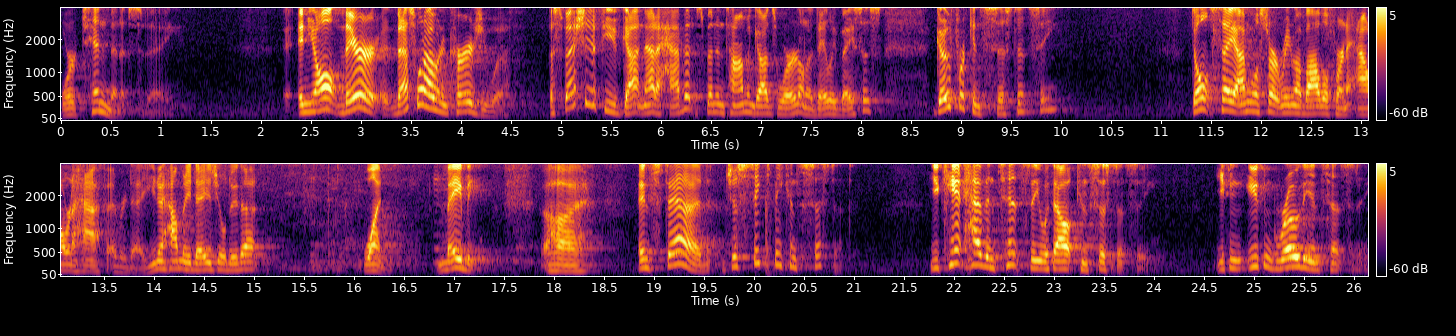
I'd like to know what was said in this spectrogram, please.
or 10 minutes a day. And y'all, there, that's what I would encourage you with especially if you've gotten out of habit of spending time in God's Word on a daily basis, go for consistency. Don't say, I'm going to start reading my Bible for an hour and a half every day. You know how many days you'll do that? One, maybe. Uh, instead, just seek to be consistent. You can't have intensity without consistency. You can, you can grow the intensity.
